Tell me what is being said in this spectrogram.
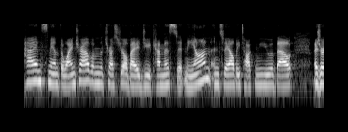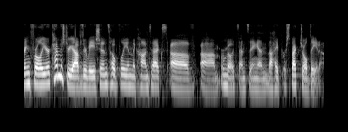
Hi, I'm Samantha Weintraub. I'm the terrestrial biogeochemist at NEON, and today I'll be talking to you about measuring foliar chemistry observations, hopefully in the context of um, remote sensing and the hyperspectral data.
